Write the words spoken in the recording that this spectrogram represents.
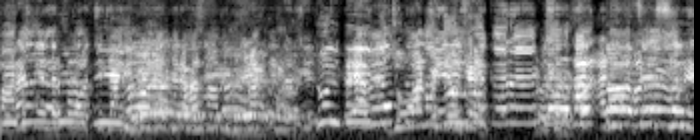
મહારાષ્ટ્રની અંદર પણ વચ્ચે હાલમાં. હવે જોવાનું એ છે સરકાર આની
